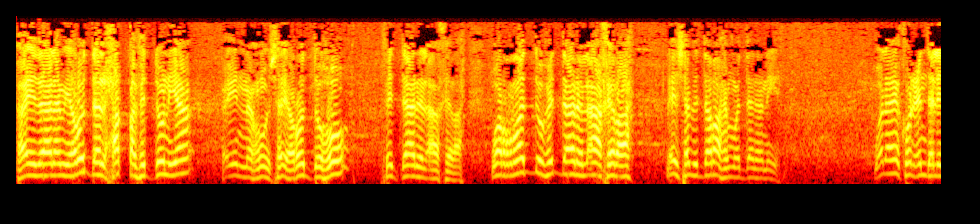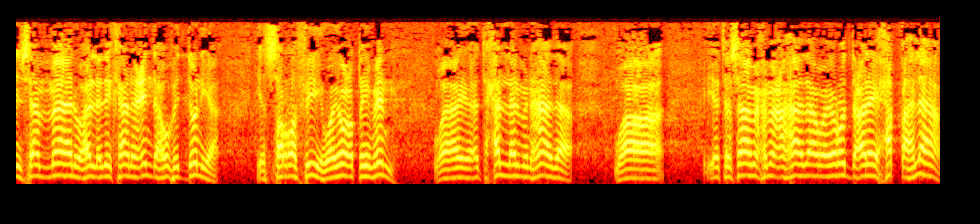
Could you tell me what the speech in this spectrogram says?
فإذا لم يرد الحق في الدنيا فإنه سيرده في الدار الآخرة. والرد في الدار الآخرة ليس بالدراهم والدنانير ولا يكون عند الإنسان ماله الذي كان عنده في الدنيا. يتصرف فيه ويعطي منه ويتحلل من هذا ويتسامح مع هذا ويرد عليه حقه. لا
